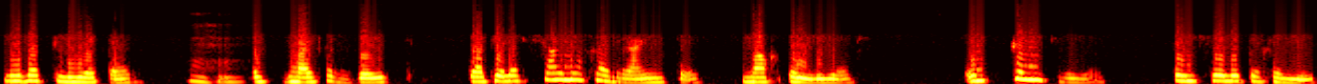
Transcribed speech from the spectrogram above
liewe kleuter. Mhm. Mm is my gebed dat 'n veilige ruimte mag beleef en kind wees en volle te geniet.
